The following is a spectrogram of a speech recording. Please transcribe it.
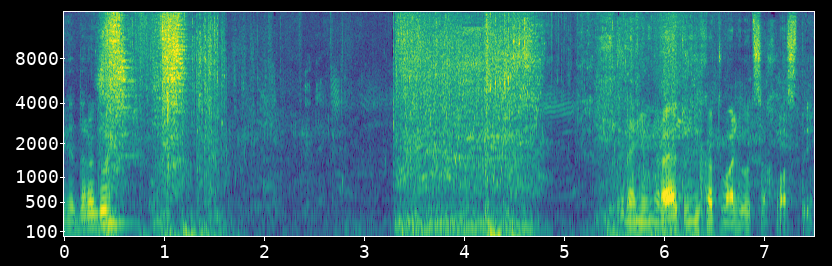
Привет, дорогой. Когда они умирают, у них отваливаются хвосты.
